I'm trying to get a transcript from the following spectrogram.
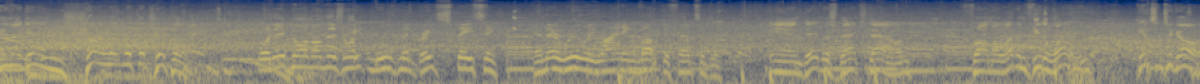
And again, Charlotte with the triple. Boy, they've gone on this Great movement, great spacing, and they're really lining them up defensively. And Davis backs down from 11 feet away. Gets it to go.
